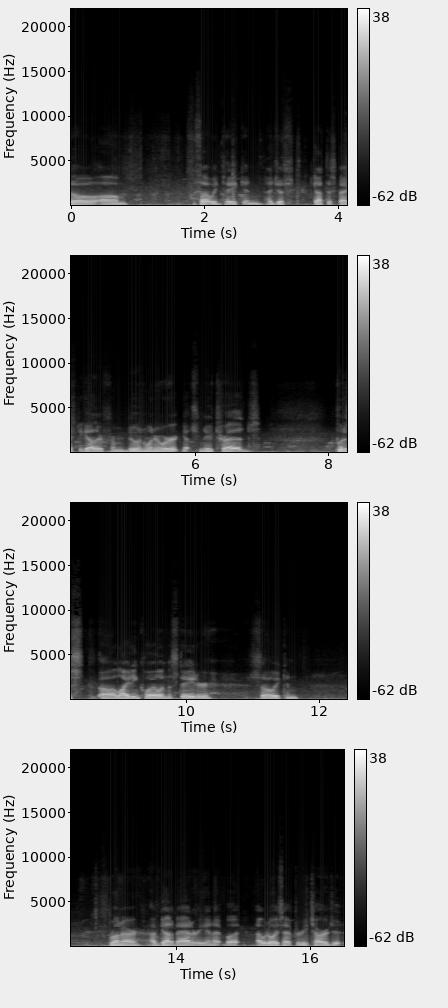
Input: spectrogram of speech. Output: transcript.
So, um, I thought we'd take and I just got this back together from doing winter work, got some new treads, put a uh, lighting coil in the stator so we can run our I've got a battery in it but I would always have to recharge it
